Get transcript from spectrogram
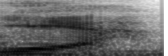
Yeah.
